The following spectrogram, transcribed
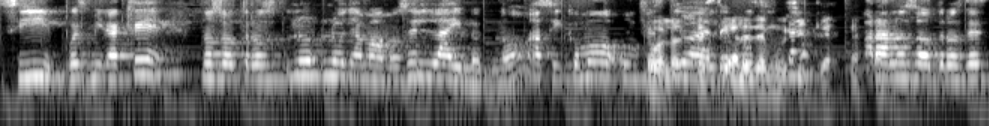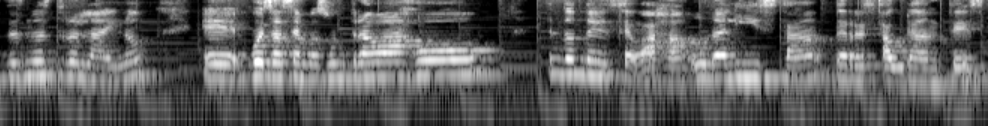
Sí, pues mira que nosotros lo, llamamos el line-up, ¿no? Así como un festival de música, Para nosotros este es nuestro line-up. Eh, pues hacemos un trabajo en donde se baja una lista de restaurantes,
